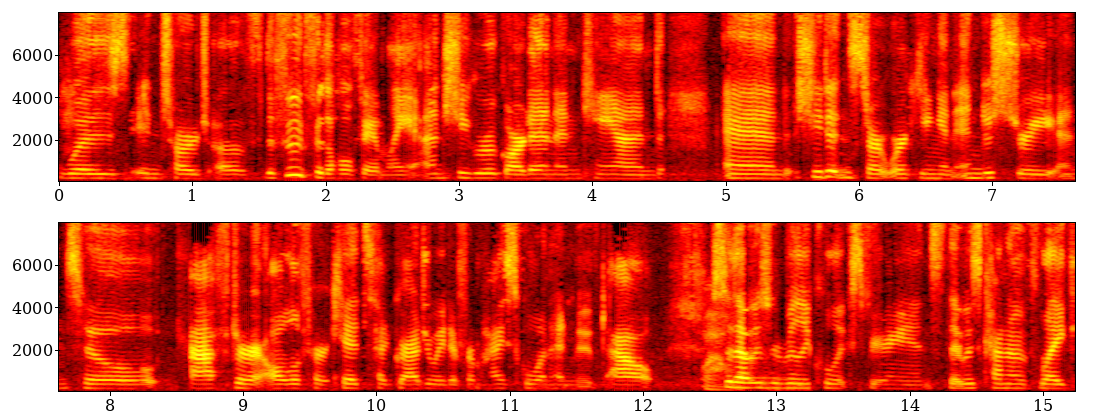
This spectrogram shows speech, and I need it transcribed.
was in charge of the food for the whole family and she grew a garden and canned and she didn't start working in industry until after all of her kids had graduated from high school and had moved out. Wow. so that was a really cool experience that was kind of like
